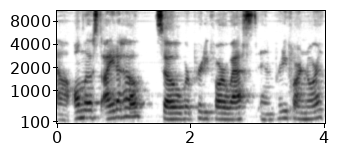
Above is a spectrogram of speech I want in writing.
uh, almost Idaho. So we're pretty far west and pretty far north.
